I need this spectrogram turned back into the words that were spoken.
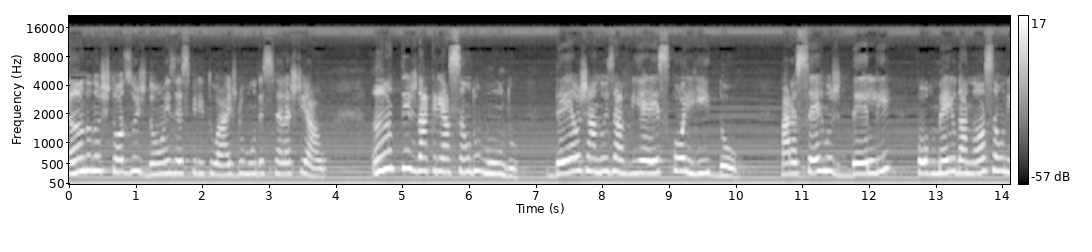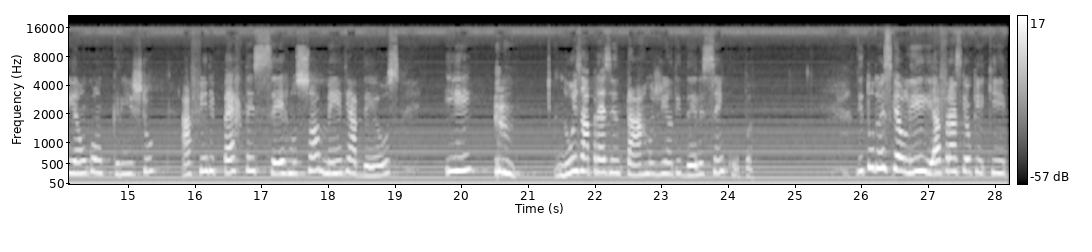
dando-nos todos os dons espirituais do mundo celestial. Antes da criação do mundo, Deus já nos havia escolhido para sermos dele por meio da nossa união com Cristo, a fim de pertencermos somente a Deus e nos apresentarmos diante dele sem culpa. de tudo isso que eu li, a frase que, eu, que, que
